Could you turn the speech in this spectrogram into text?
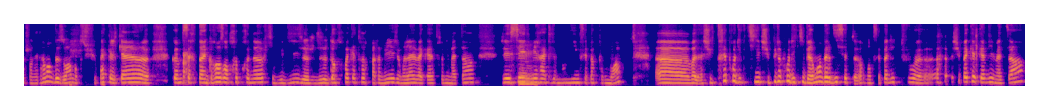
j'en ai vraiment besoin. Donc, je ne suis pas quelqu'un euh, comme certains grands entrepreneurs qui vous disent je, dors 3-4 heures par nuit, je me lève à 4 heures du matin. J'ai essayé le mm. miracle morning, ce n'est pas pour moi. voilà, je suis très productive, je suis plutôt productive vraiment vers 17 heures. Donc, c'est pas du tout, je ne suis pas quelqu'un du matin.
